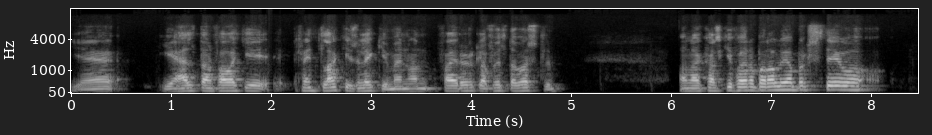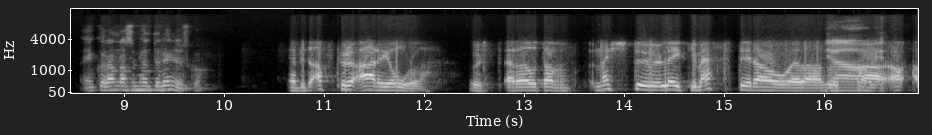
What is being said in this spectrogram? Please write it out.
Ég, ég held að hann fá ekki hreint laki í þessum leikjum en hann fær örgla fullt af vörslum þannig að kannski fær hann bara alveg að stig og einhver annar sem heldur hreinu sko. Ég byrja af hverju Ari Óla? Þú Veist, er það út af næstu leikjum eftir á eða Já, veist, hvað, ég- á, á,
